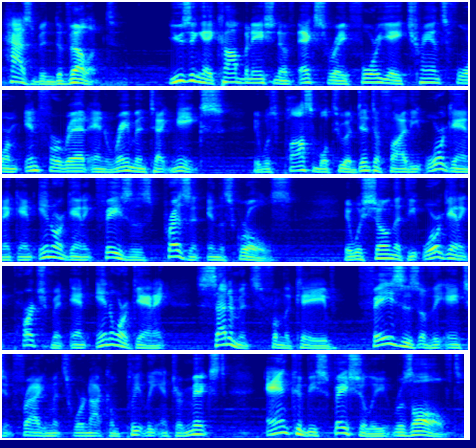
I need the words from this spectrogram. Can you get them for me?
has been developed. Using a combination of X-ray, Fourier transform, infrared, and Raman techniques, it was possible to identify the organic and inorganic phases present in the scrolls. It was shown that the organic parchment and inorganic sediments from the cave, phases of the ancient fragments were not completely intermixed and could be spatially resolved.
